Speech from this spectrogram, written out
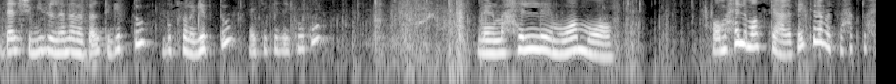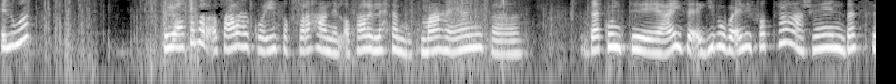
ده الشميز اللي أنا نزلت جبته. بصوا أنا جبته. هاتي كده كوكو. من محل موا موا. هو محل مصري على فكرة بس حاجته حلوة. ويعتبر أسعارها كويسة بصراحة عن الأسعار اللي إحنا بنسمعها يعني ف ده كنت عايزة أجيبه بقالي فترة عشان بس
